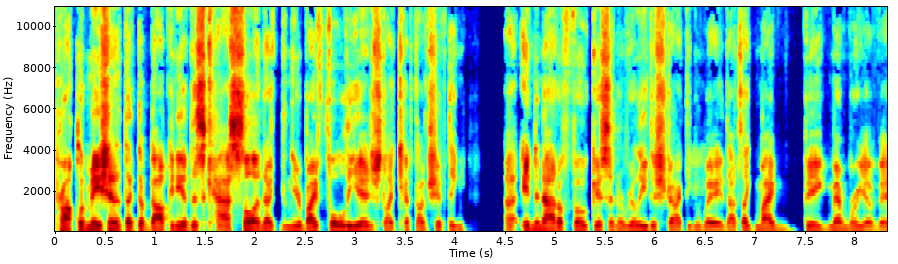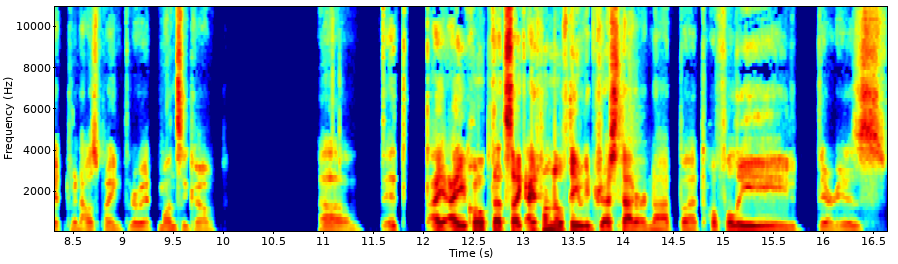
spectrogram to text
proclamation at like the balcony of this castle, and like the nearby foliage like kept on shifting uh, in and out of focus in a really distracting way. That's like my big memory of it when I was playing through it months ago. Um, it I I hope that's like I don't know if they addressed that or not, but hopefully there is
